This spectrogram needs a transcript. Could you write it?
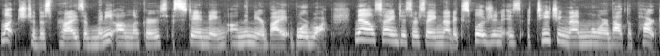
much to the surprise of many onlookers standing on the nearby boardwalk. Now, scientists are saying that explosion is teaching them more about the park,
